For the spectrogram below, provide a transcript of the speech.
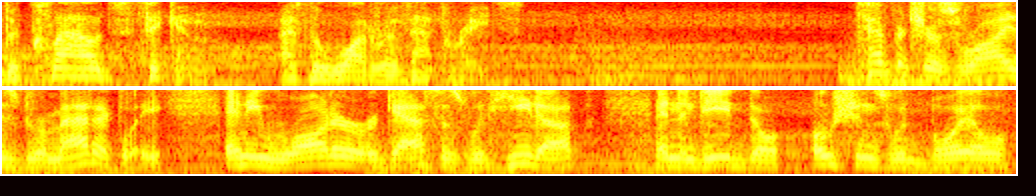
The clouds thicken as the water evaporates. temperatures rise dramatically. Any water or gases would heat up, and indeed the oceans would boil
